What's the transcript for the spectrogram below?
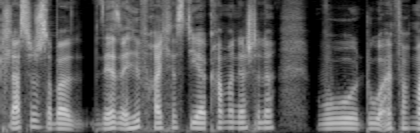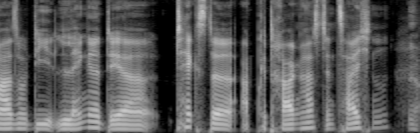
klassisches, aber sehr, sehr hilfreiches Diagramm an der Stelle, wo du einfach mal so die Länge der Texte abgetragen hast, den Zeichen. Ja.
